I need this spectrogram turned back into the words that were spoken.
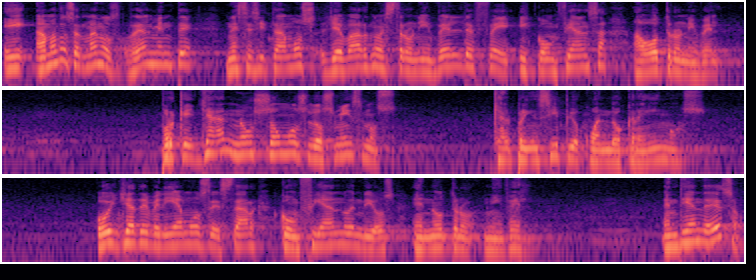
Y amados hermanos, realmente necesitamos llevar nuestro nivel de fe y confianza a otro nivel. Porque ya no somos los mismos que al principio cuando creímos. Hoy ya deberíamos de estar confiando en Dios en otro nivel. ¿Entiende eso?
